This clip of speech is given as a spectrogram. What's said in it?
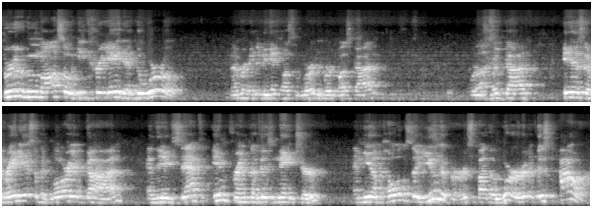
through whom also he created the world. Remember, in the beginning was the Word, and the Word was God, the Word was with God. He is the radiance of the glory of God and the exact imprint of his nature, and he upholds the universe by the word of his power.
